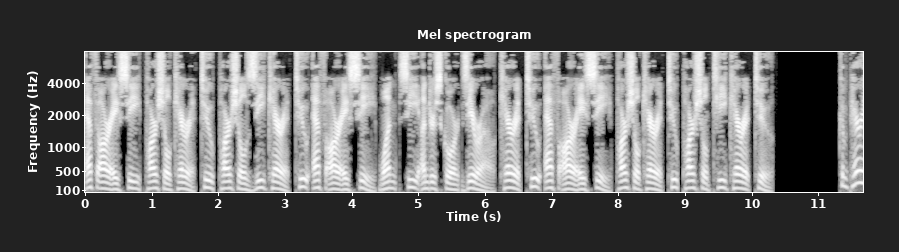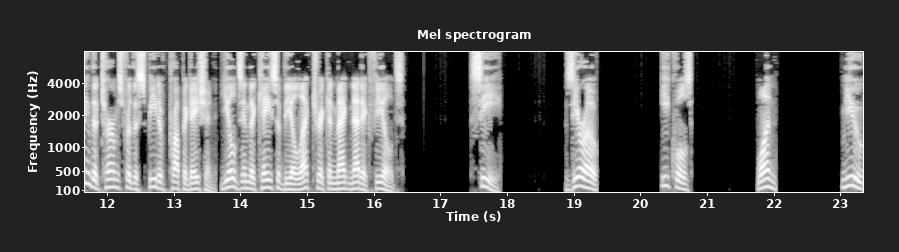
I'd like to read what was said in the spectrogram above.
frac partial caret two partial z caret two frac one c underscore zero caret two frac partial caret two partial t caret two Comparing the terms for the speed of propagation, yields in the case of the electric and magnetic fields c 0 equals 1 mu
